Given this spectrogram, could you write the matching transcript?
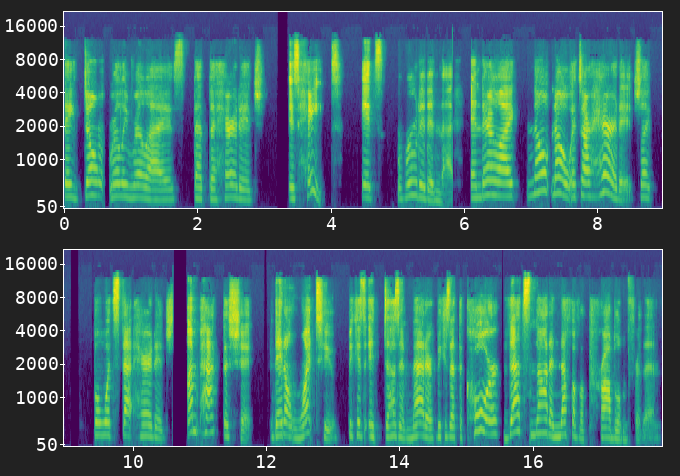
They don't really realize that the heritage is hate. It's rooted in that. And they're like, no, no, it's our heritage. Like, but what's that heritage? Unpack the shit they don't want to because it doesn't matter because at the core that's not enough of a problem for them.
